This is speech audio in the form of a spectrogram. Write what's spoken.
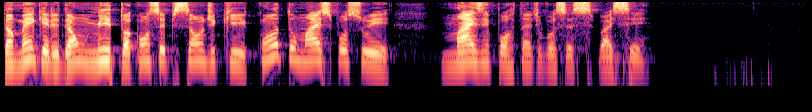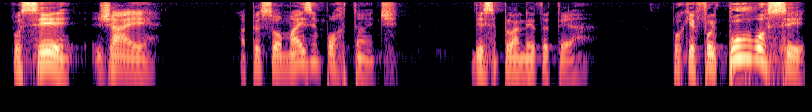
Também, querido, é um mito a concepção de que quanto mais possuir, mais importante você vai ser. Você já é a pessoa mais importante desse planeta Terra. Porque foi por você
